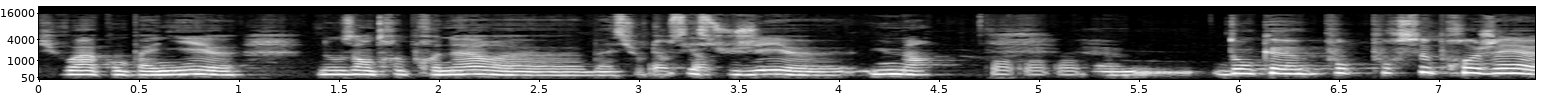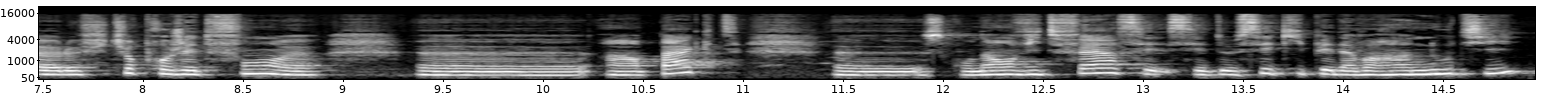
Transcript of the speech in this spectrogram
tu vois accompagner nos entrepreneurs bah, sur tous ces sujets humains. Mm, mm, mm. donc pour pour ce projet, le futur projet de fonds euh, à impact, ce qu'on a envie de faire, c'est de s'équiper, d'avoir un outil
